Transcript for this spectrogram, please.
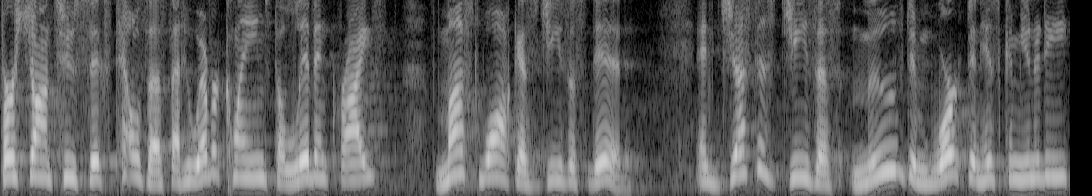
1 John 2 6 tells us that whoever claims to live in Christ must walk as Jesus did. And just as Jesus moved and worked in his community,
